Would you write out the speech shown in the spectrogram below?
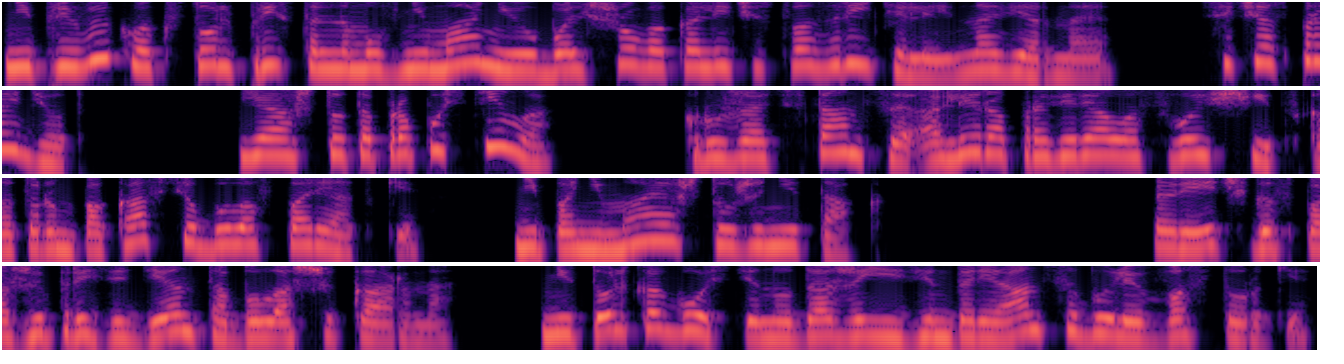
Не привыкла к столь пристальному вниманию большого количества зрителей, наверное. Сейчас пройдет. Я что-то пропустила? Кружась в танце, Алира проверяла свой щит, с которым пока все было в порядке, не понимая, что же не так. Речь госпожи президента была шикарна. Не только гости, но даже и зиндарианцы были в восторге.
